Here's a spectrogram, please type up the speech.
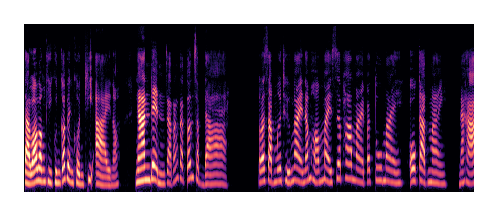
แต่ว่าบางทีคุณก็เป็นคนขี้อายเนาะ งานเด่นจากตั้งแต่ต้นสัปดาห์ โทรศัพท์มือถือใหม่ น้ำหอมใหม่ เสื้อผ้าใหม่ ประตูใหม่ โอกาสใหม่นะคะ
